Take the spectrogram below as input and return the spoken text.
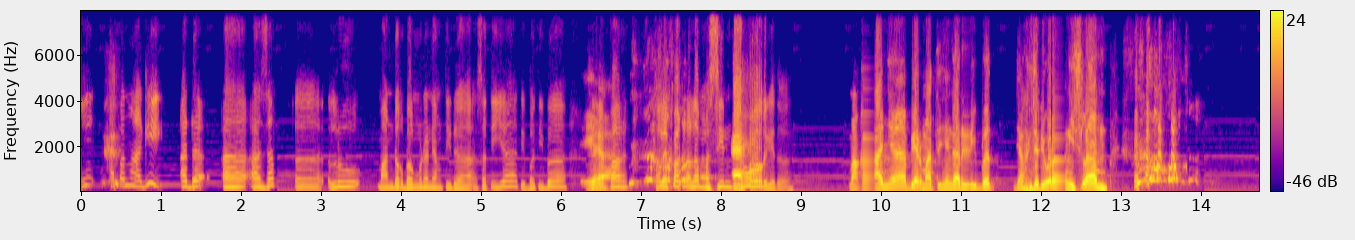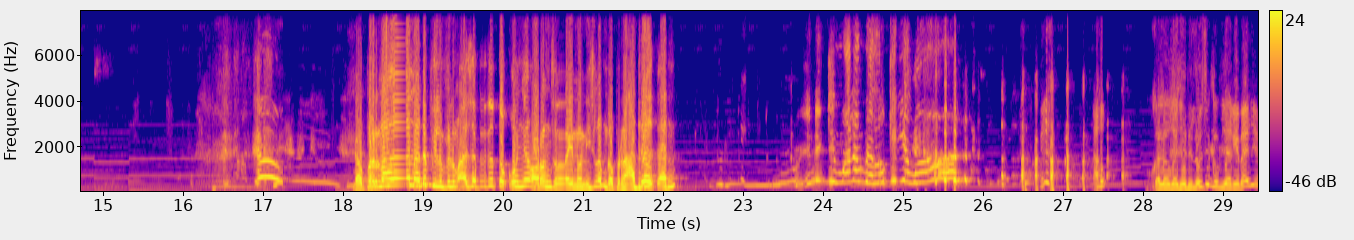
Iya, kapan lagi ada uh, azab uh, lu mandor bangunan yang tidak setia tiba-tiba Iya. terlempar terlempar ke dalam mesin Eh. Thor gitu. Makanya biar matinya nggak ribet, jangan jadi orang Islam. Gak pernah kan ada film-film azab itu tokohnya orang selain non Islam gak pernah ada kan? Ini gimana belokinnya, Bang? Kalau gak jadi lu sih gue biarin aja.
